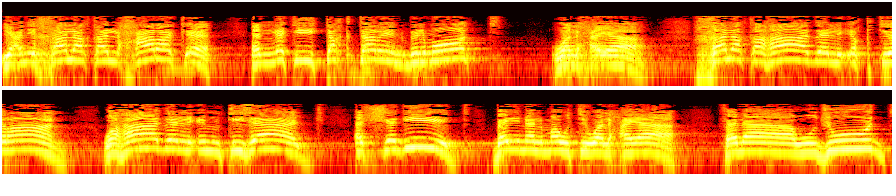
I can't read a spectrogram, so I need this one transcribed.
يعني خلق الحركة التي تقترن بالموت والحياة. خلق هذا الاقتران وهذا الامتزاج الشديد بين الموت والحياة فلا وجود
